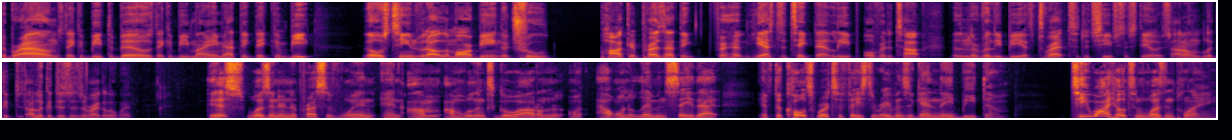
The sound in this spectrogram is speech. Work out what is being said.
the Browns. They could beat the Bills. They could beat Miami. I think they can beat those teams without Lamar being a true pocket presence. I think for him, he has to take that leap over the top for them to really be a threat to the Chiefs and Steelers. I don't look at this, I look at this as a regular win. This wasn't an impressive win, and I'm I'm willing to go out on, the, on out on a limb and say that if the Colts were to face the Ravens again, they'd beat them. T.Y. Hilton wasn't playing.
